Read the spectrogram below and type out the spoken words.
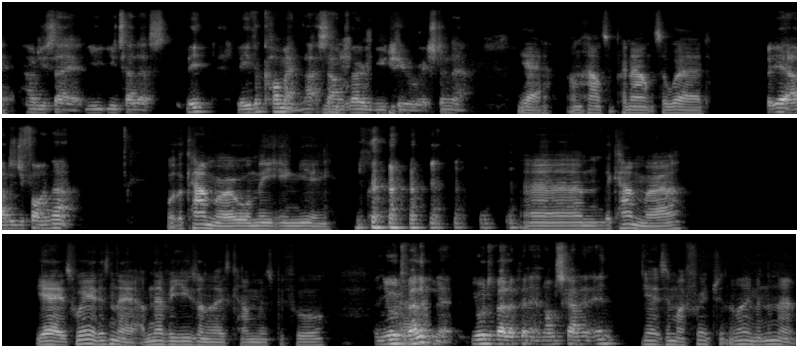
it? How do you say it? You, you tell us. Leave, leave a comment. That sounds very YouTuberish, doesn't it? yeah, on how to pronounce a word. But yeah, how did you find that? What the camera or meeting you? Um, the camera. Yeah, it's weird, isn't it? I've never used one of those cameras before. and you're developing it. You're developing it, and I'm scanning it in. Yeah, it's in my fridge at the moment, isn't it?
